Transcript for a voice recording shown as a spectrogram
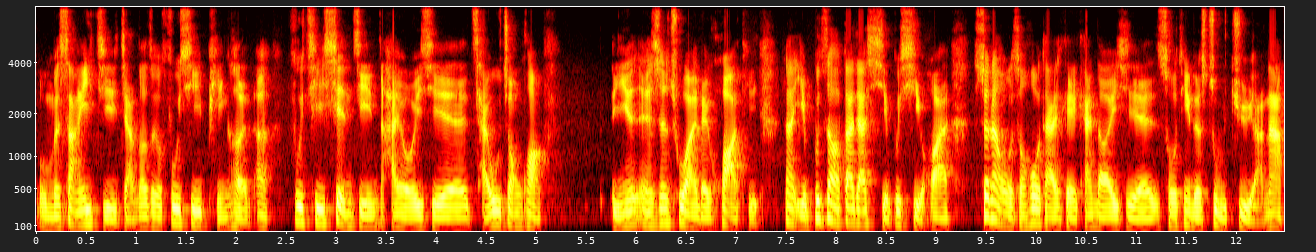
我们上一集讲到这个夫妻平衡，呃，夫妻现金，还有一些财务状况延延伸出来的一个话题。那也不知道大家喜不喜欢。虽然我从后台可以看到一些收听的数据啊，那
